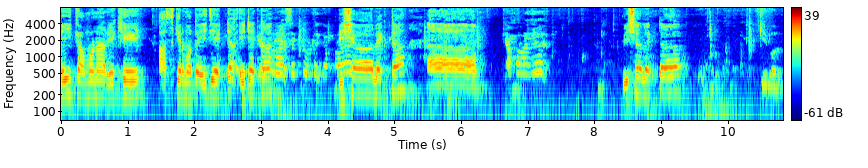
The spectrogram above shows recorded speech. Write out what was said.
এই কামনা রেখে আজকের মতো এই যে একটা এটা একটা বিশাল একটা বিশাল একটা কি বলব?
